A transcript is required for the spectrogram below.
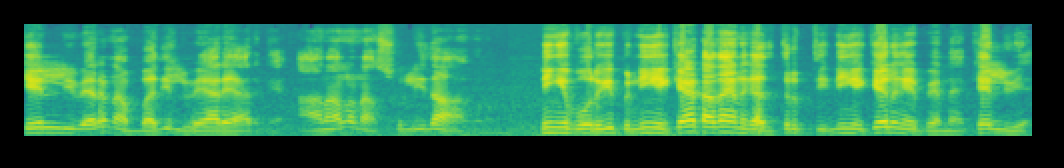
கேள்வி வேற நான் பதில் வேறையா இருங்க ஆனாலும் நான் சொல்லி தான் ஆகணும். நீங்க இப்போ ஒரு இப்போ நீங்க கேட்டாதான் எனக்கு அது திருப்தி. நீங்க கேளுங்க இப்போ என்ன கேள்வியை.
